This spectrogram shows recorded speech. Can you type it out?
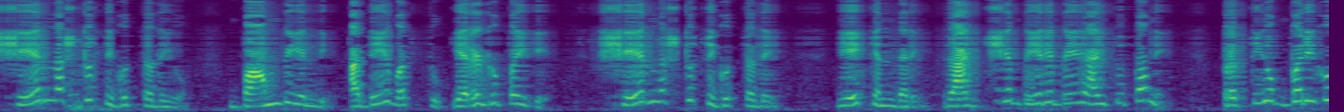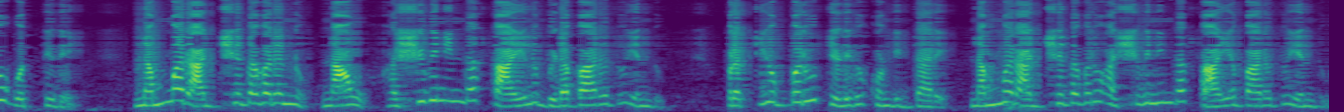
ಶೇರ್ನಷ್ಟು ಸಿಗುತ್ತದೆಯೋ? ಬಾಂಬೆಯಲ್ಲಿ ಅದೇ ವಸ್ತು ಎರಡು ರೂಪಾಯಿಗೆ ಶೇರ್ನಷ್ಟು ಸಿಗುತ್ತದೆ. ಏಕೆಂದರೆ ರಾಜ್ಯ ಬೇರೆ ಬೇರೆ ಆಯಿತು ತಾನೆ. ಪ್ರತಿಯೊಬ್ಬರಿಗೂ ಗೊತ್ತಿದೆ. ನಮ್ಮ ರಾಜ್ಯದವರನ್ನು ನಾವು ಹಸಿವಿನಿಂದ ಸಾಯಲು ಬಿಡಬಾರದು ಎಂದು. ಪ್ರತಿಯೊಬ್ಬರೂ ತಿಳಿದುಕೊಂಡಿದ್ದಾರೆ. ನಮ್ಮ ರಾಜ್ಯದವರು ಹಸಿವಿನಿಂದ ಸಾಯಬಾರದು ಎಂದು.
